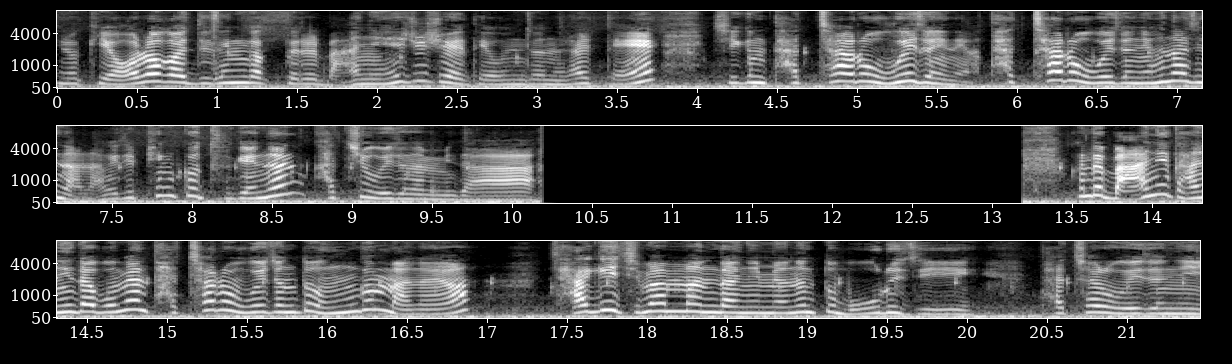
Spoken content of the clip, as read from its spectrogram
이렇게 여러 가지 생각들을 많이 해주셔야 돼요. 운전을 할 때. 지금 다차로 우회전이네요. 다차로 우회전이 흔하진 않아. 그지? 핑크 두 개는 같이 우회전합니다. 근데 많이 다니다 보면 다차로 우회전도 은근 많아요. 자기 집안만 다니면은 또 모르지. 다차로 우회전이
